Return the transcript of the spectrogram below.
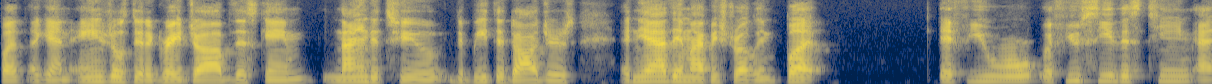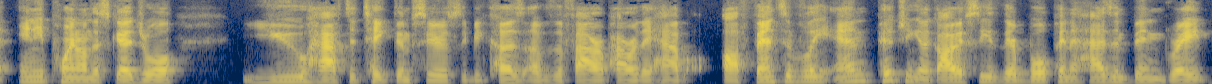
But again, Angels did a great job this game, nine to two to beat the Dodgers. And yeah, they might be struggling, but if you if you see this team at any point on the schedule, you have to take them seriously because of the firepower they have offensively and pitching. Like obviously their bullpen hasn't been great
